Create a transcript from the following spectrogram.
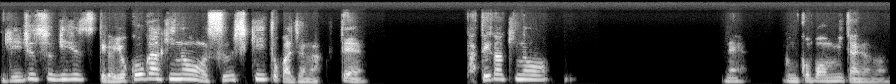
技術技術っていうか横書きの数式とかじゃなくて、縦書きの、ね、文庫本みたいなの、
